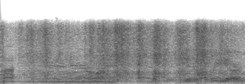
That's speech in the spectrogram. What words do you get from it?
Huh. Did it three yards.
